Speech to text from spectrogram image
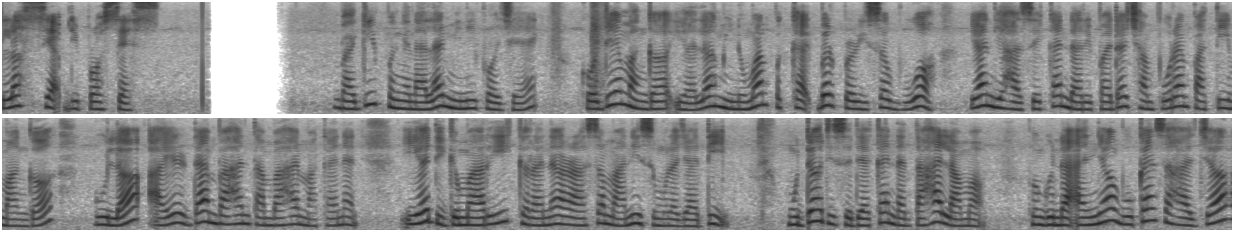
telah siap diproses. Bagi pengenalan mini projek, Kodia mangga ialah minuman pekat berperisa buah yang dihasilkan daripada campuran pati mangga, gula, air dan bahan tambahan makanan. Ia digemari kerana rasa manis semula jadi, mudah disediakan dan tahan lama. Penggunaannya bukan sahaja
